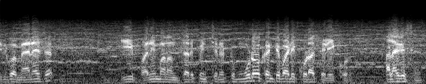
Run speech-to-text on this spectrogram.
ఇదిగో మేనేజర్ ఈ పని మనం జరిపించినట్టు మూడో కంటివాడికి కూడా తెలియకూడదు. అలాగే సార్.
